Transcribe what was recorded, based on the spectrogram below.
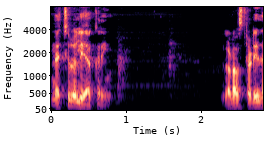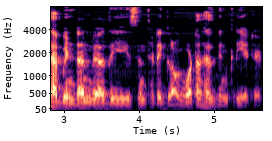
naturally occurring. Lot of studies have been done where the synthetic groundwater has been created.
